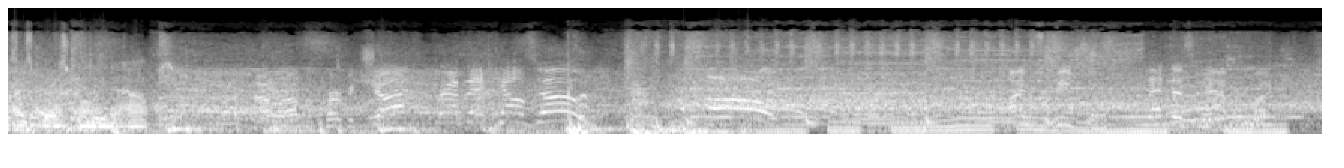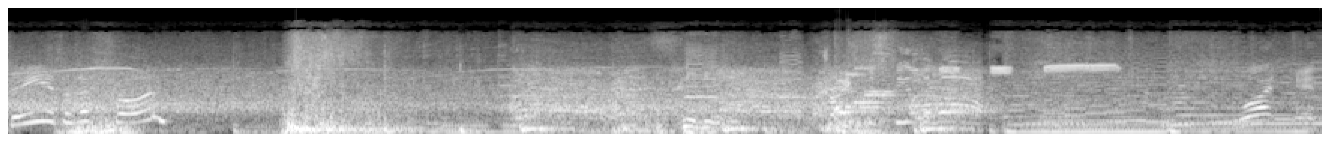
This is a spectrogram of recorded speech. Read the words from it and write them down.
Ice Bear is calling the house. Power up, a perfect shot. Grab that calzone. Oh! I'm speechless. That doesn't happen much. See, isn't this fun? Tries to steal the ball. What an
